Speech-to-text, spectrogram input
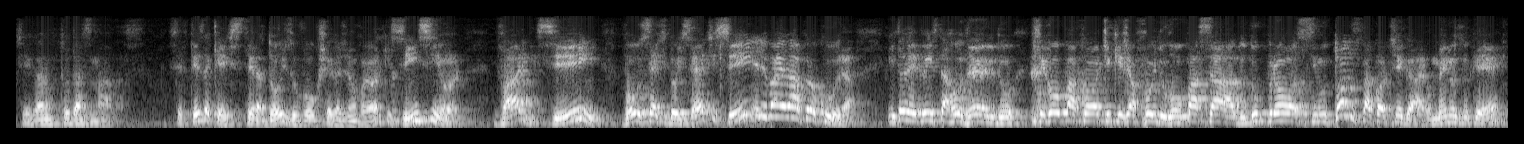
chegaram todas as malas. Certeza que é esteira 2 o voo que chega de Nova York? Sim, senhor. Vai? Sim. Voo 727? Sim, ele vai lá à procura. Então, de repente, está rodando, chegou o pacote que já foi do voo passado, do próximo, todos os pacotes chegaram, menos o quê?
